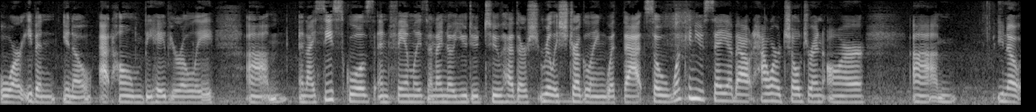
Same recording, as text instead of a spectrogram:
or even you know at home behaviorally um, and i see schools and families and i know you do too heather really struggling with that so what can you say about how our children are um, you know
